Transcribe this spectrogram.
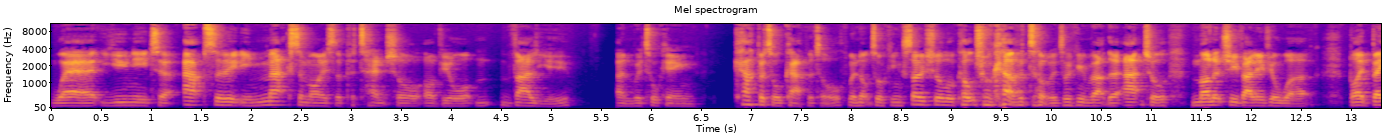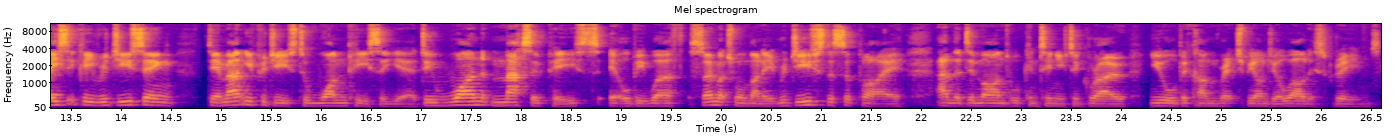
where you need to absolutely maximize the potential of your value, and we're talking capital capital. We're not talking social or cultural capital. We're talking about the actual monetary value of your work by basically reducing the amount you produce to one piece a year. Do one massive piece, it will be worth so much more money. Reduce the supply, and the demand will continue to grow. You will become rich beyond your wildest dreams.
